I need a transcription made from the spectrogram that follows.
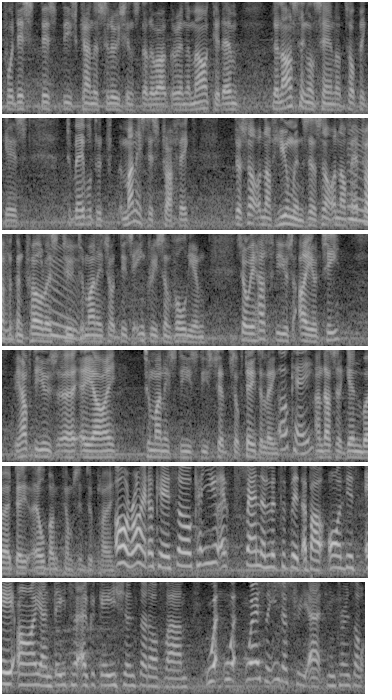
for this, this, these kind of solutions that are out there in the market. And the last thing I'll say on that topic is to be able to tr- manage this traffic. There's not enough humans, there's not enough air mm. traffic controllers to, mm. to manage this increase in volume. So we have to use IoT, we have to use uh, AI to manage these, these sets of data link. Okay. And that's again where L-band comes into play. All right. Okay. So can you expand a little bit about all this AI and data aggregation sort of? Um, wh- wh- where's the industry at in terms of?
